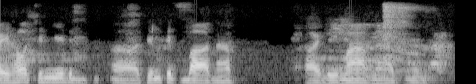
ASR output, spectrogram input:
ก่ทอดชิ้นยี่สิบเอ่อชิ้นสิบบาทนะครับ ขายดีมากนะครับ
